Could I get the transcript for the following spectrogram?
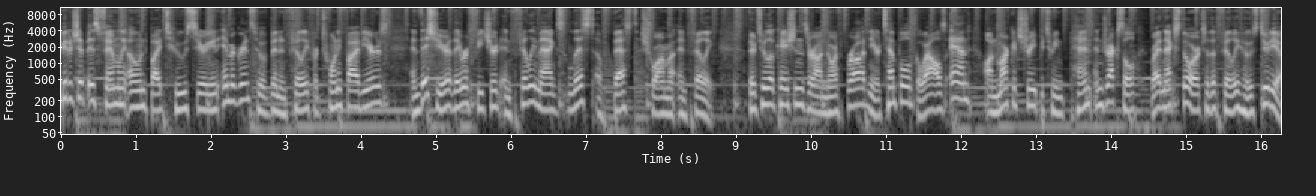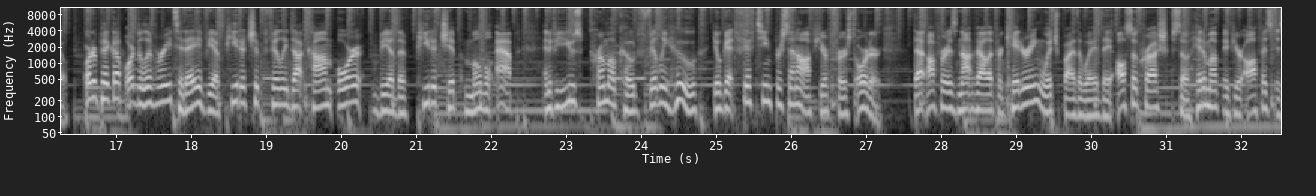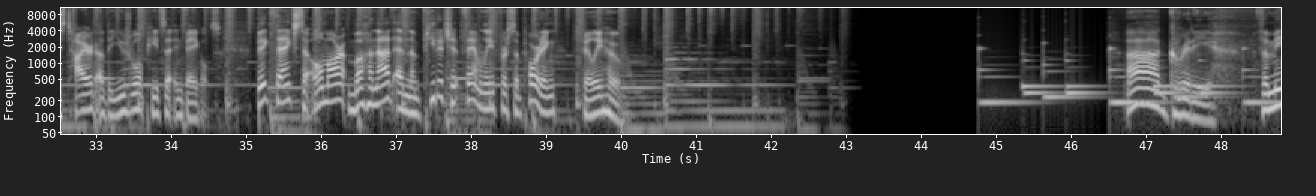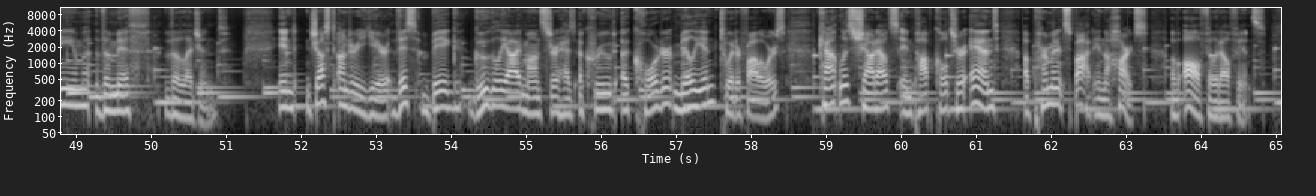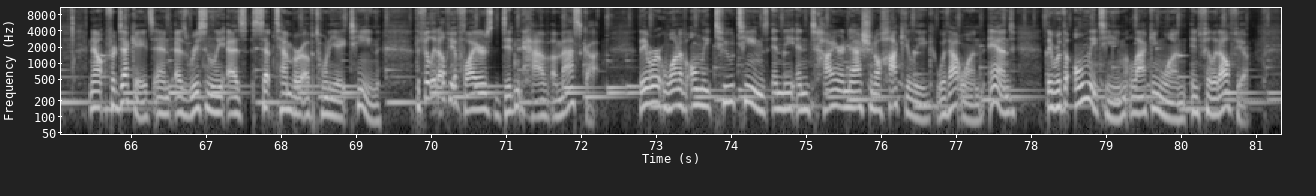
Pita Chip is family owned by two Syrian immigrants who have been in Philly for 25 years, and this year they were featured in Philly Mag's list of best shawarma in Philly. Their two locations are on North Broad near Temple, Gowanus, and on Market Street between Penn and Drexel, right next door to the Philly Who studio. Order pickup or delivery today via pitachipphilly.com or via the Pita Chip mobile app, and if you use promo code PhillyWho, you'll get 15% off your first order. That offer is not valid for catering, which, by the way, they also crush, so hit them up if your office is tired of the usual pizza and bagels. Big thanks to Omar, Mohanad, and the Pita Chip family for supporting Philly Who. Ah, gritty. The meme, the myth, the legend. In just under a year, this big, googly eyed monster has accrued a quarter million Twitter followers, countless shoutouts in pop culture, and a permanent spot in the hearts of all Philadelphians. Now, for decades, and as recently as September of 2018, the Philadelphia Flyers didn't have a mascot. They were one of only two teams in the entire National Hockey League without one, and they were the only team lacking one in Philadelphia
